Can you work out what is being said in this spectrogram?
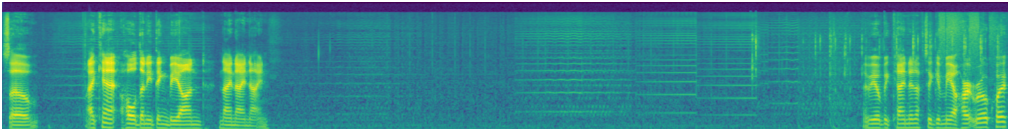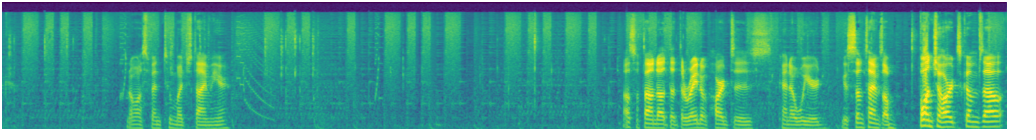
So, I can't hold anything beyond 999. Maybe you'll be kind enough to give me a heart real quick. I don't want to spend too much time here. I also found out that the rate of hearts is kind of weird. Because sometimes a bunch of hearts comes out.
